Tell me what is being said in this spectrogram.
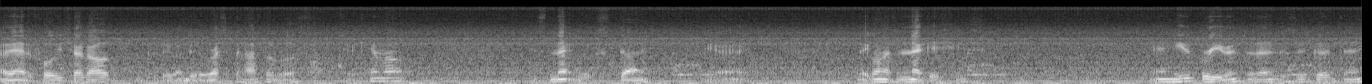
I have to fully check out because they're going to do the rest of the hospital. Let's check him out. His neck looks done. Yeah. They're going to have some neck issues. And he's breathing, so that is a good thing.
